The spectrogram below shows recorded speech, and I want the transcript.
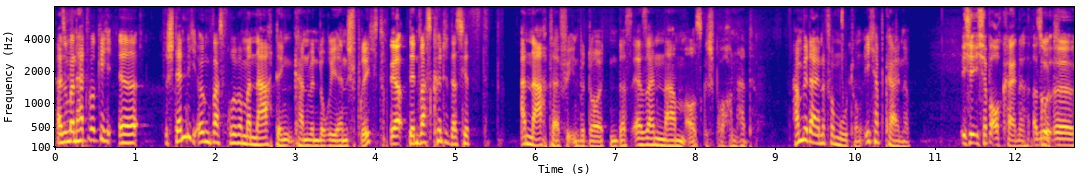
Also man hat wirklich äh, ständig irgendwas, worüber man nachdenken kann, wenn Lorien spricht. Ja. Denn was könnte das jetzt an Nachteil für ihn bedeuten, dass er seinen Namen ausgesprochen hat? Haben wir da eine Vermutung? Ich habe keine. Ich, ich habe auch keine. Also, äh,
